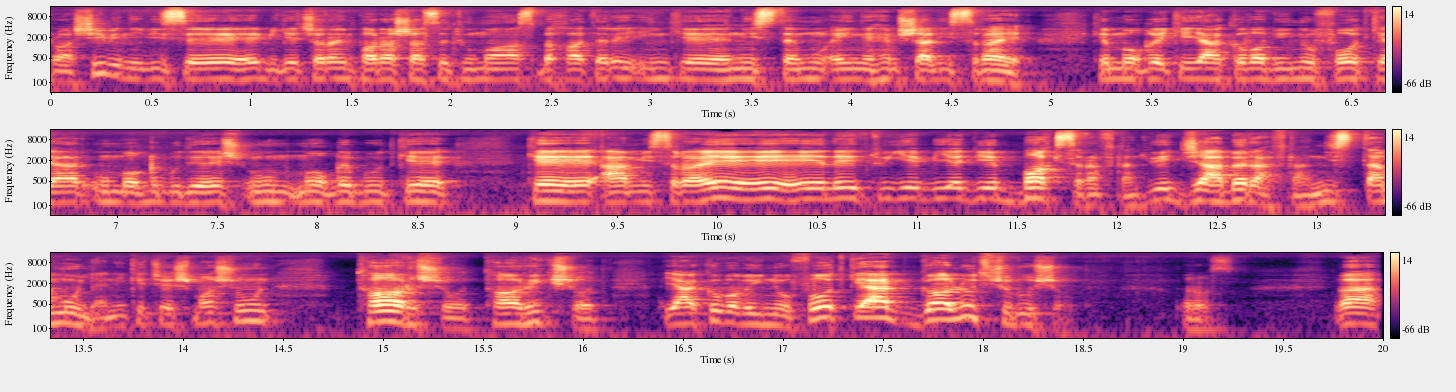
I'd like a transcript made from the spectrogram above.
راشی نویسه میگه چرا این پاراشاست تو ماست؟ به خاطر اینکه نیستمو عین همشل اسرائیل. که موقعی که יעקב אבינו فوت کرد اون موقع بودش اون موقع بود که که עם ישראל توی بیاد یه box رفتن توی جبه رفتن. נסתמו یعنی که چشماشون تار شد تاریک شد. יעקב אבינו فوت کرد גלות شروع شد. درست. و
